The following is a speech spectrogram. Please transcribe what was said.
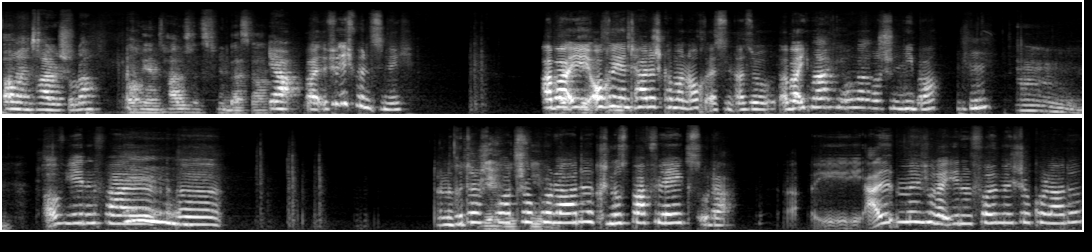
Orientalisch, oder? Orientalisch ist viel besser. Ja. Weil ich, ich finde es nicht. Aber Okay, eh, orientalisch kann man auch essen. Also, aber ich mag die ungarischen lieber. Mm. Auf jeden Fall äh, eine Rittersport-Schokolade, Knusperflakes oder äh, Alpenmilch oder Edelvollmilchschokolade.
